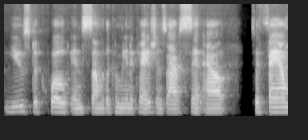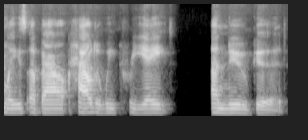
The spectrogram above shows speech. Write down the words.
used a quote in some of the communications I've sent out to families about how do we create a new good.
